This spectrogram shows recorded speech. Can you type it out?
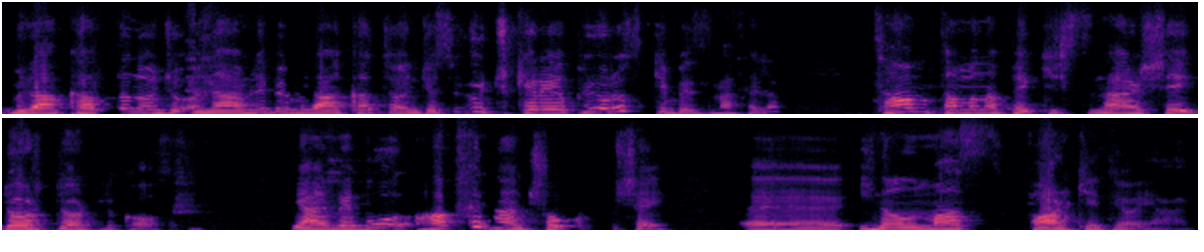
mülakattan önce önemli bir mülakat öncesi 3 kere yapıyoruz ki biz mesela. Tam tamına pekişsin her şey dört dörtlük olsun. Yani ve bu hakikaten çok şey e, inanılmaz fark ediyor yani.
